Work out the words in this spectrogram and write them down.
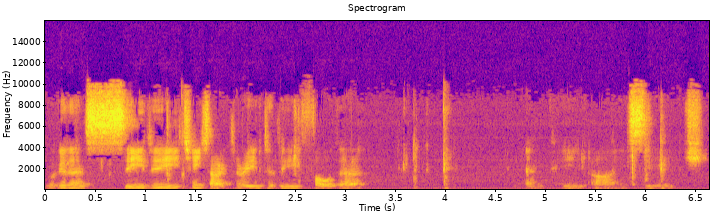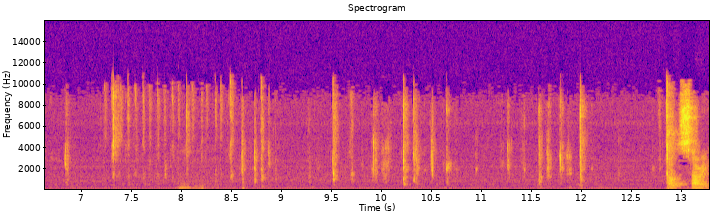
we're going to cd change directory into the folder mpich. Oh, sorry.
